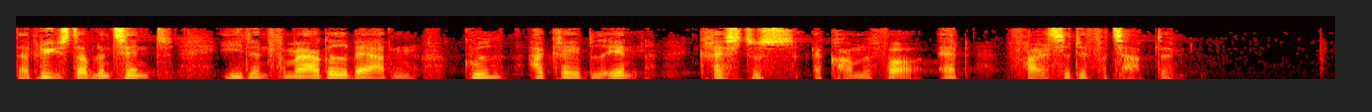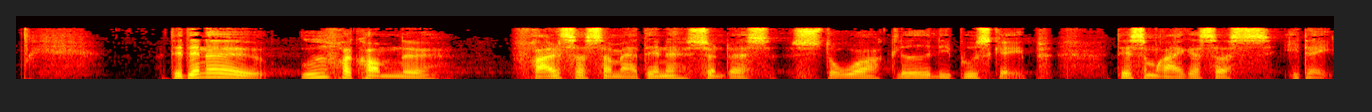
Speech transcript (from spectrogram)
Der er et lys, der er blevet tændt i den formørkede verden. Gud har grebet ind. Kristus er kommet for at frelse det fortabte. Det er denne udefrakommende frelser, som er denne søndags store, glædelige budskab. Det, som rækker os i dag.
